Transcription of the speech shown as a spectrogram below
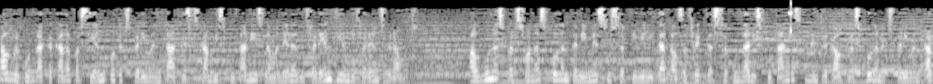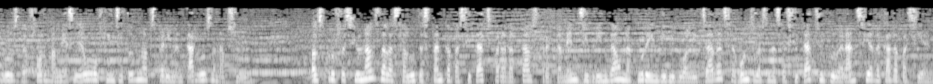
cal recordar que cada pacient pot experimentar aquests canvis cutanis de manera diferent i en diferents graus. Algunes persones poden tenir més susceptibilitat als efectes secundaris cutanis, mentre que altres poden experimentar-los de forma més lleu o fins i tot no experimentar-los en absolut. Els professionals de la salut estan capacitats per adaptar els tractaments i brindar una cura individualitzada segons les necessitats i tolerància de cada pacient.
